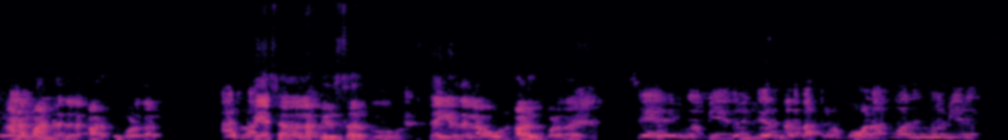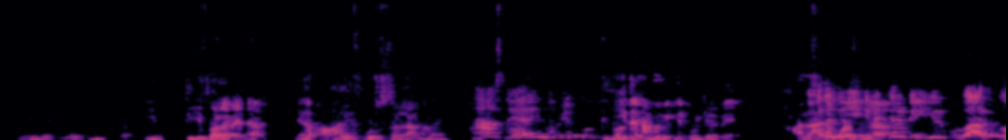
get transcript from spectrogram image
ஆனா பண்றதெல்லாம் கடுப்பு போலதான் இருக்கும் அருவா. பேசுறதெல்லாம் பெருசா இருக்கும். செய்யறதெல்லாம் ஒண்ணு கடுகு போலதான் இருக்கும். சரிங்க மாமி. ஏதோ இங்க இருந்து நல்லா பத்திரமா போனா போதுங்க மாமி. டீ- சொல்ல வேண்டாம். ஏதோ ஹாலிஸ் குடிச்சு சொல்லாம. ஆ சரிங்க மாமி. டீ உங்களுக்கு தான் நம்ம வீட்டுல குடிக்கிறோமே அது நீங்க வைக்கிற டீ இருக்கும் பாருங்க.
